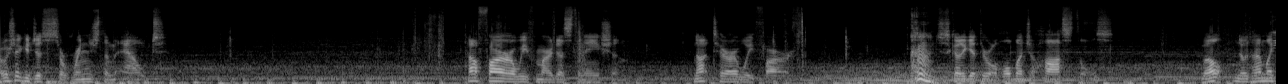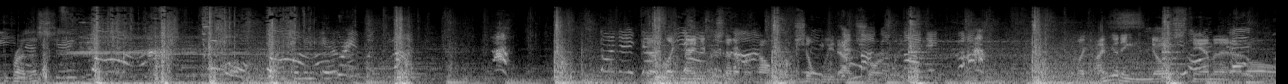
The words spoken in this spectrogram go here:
I wish I could just syringe them out. How far are we from our destination? Not terribly far. just gotta get through a whole bunch of hostiles. Well, no time like the present. That's like 90% of her health, she'll bleed out shortly. Like, I'm getting no stamina at all.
